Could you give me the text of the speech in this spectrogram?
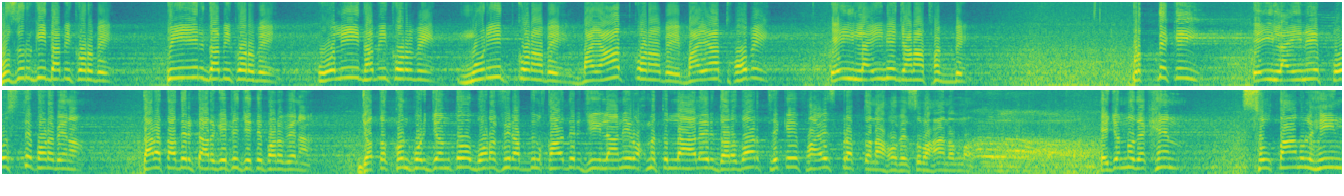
বুজুর্গি দাবি করবে, পীর দাবি করবে, ওলি দাবি করবে, মুরিদ করাবে, বায়াত করাবে, বায়াত হবে, এই লাইনে যারা থাকবে, প্রত্যেকেই এই লাইনে পৌঁছতে পারবে না। তারা তাদের টার্গেটে যেতে পারবে না। যতক্ষণ পর্যন্ত বরফির আব্দুল কাদের জিলানি রহমতুল্লাহ আলের দরবার থেকে ফায়েজ প্রাপ্ত না হবে সুবাহান এই জন্য দেখেন, সুলতানুল হিন্দ,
